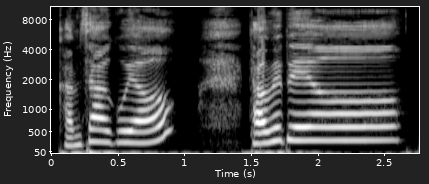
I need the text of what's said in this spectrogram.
감사하고요. 다음에 봬요.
